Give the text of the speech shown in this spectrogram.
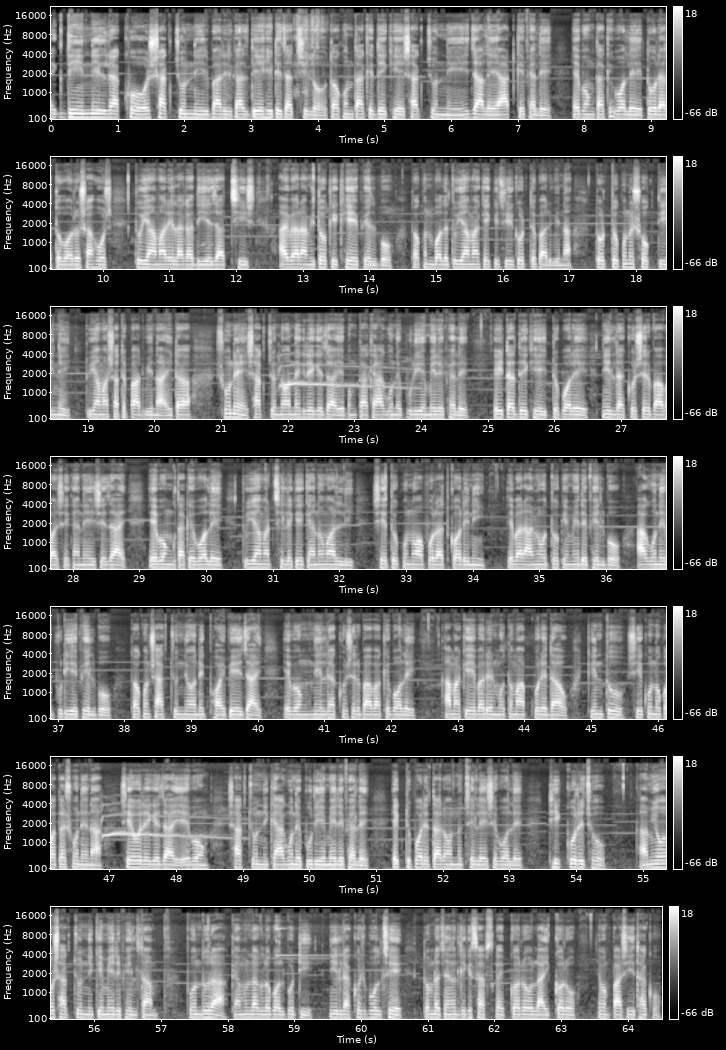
একদিন নীল রাক্ষস শাকচুন্নির বাড়ির কাছ দিয়ে হেঁটে যাচ্ছিল। তখন তাকে দেখে শাকচুন্নি জালে আটকে ফেলে এবং তাকে বলে, তোর এত বড় সাহস, তুই আমার এলাকা দিয়ে যাচ্ছিস। এবার আমি তোকে খেয়ে ফেলব। তখন বলে, তুই আমাকে কিছুই করতে পারবি না। তোর তো কোনো শক্তিই নেই। তুই আমার সাথে পারবি না। এটা শুনে শাকচুন্নি অনেক রেগে যায় এবং তাকে আগুনে পুড়িয়ে মেরে ফেলে। এইটা দেখে একটু পরে নীল রাক্ষসের বাবা সেখানে এসে যায় এবং তাকে বলে, তুই আমার ছেলেকে কেন মারলি? সে তো কোনো অপরাধ করেনি। এবার আমিও তোকে মেরে ফেলব, আগুনে পুড়িয়ে ফেলব। তখন শাকচুন্নি অনেক ভয় পেয়ে যায় এবং নীল রাক্ষসের বাবাকে বলে আমাকে এবারের মতো মাফ করে দাও, কিন্তু সে কোনো কথা শোনে না। সেও রেগে যায় এবং শাকচুন্নিকে আগুনে পুড়িয়ে মেরে ফেলে। একটু পরে তার অন্য ছেলে এসে বলে, ঠিক করেছ, আমিও শাকচুন্নিকে মেরে ফেলতাম। বন্ধুরা, কেমন লাগল গল্পটি? নীল রাক্ষস বলছে, তোমরা চ্যানেলটিকে সাবস্ক্রাইব করো, লাইক করো এবং পাশেই থাকো।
